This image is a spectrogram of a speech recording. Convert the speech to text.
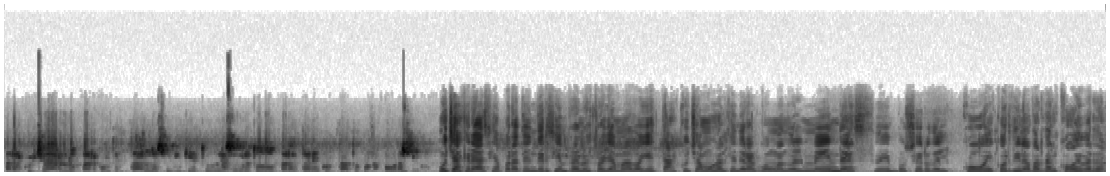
para escucharlo, para contestarle sus inquietudes y sobre todo para estar en contacto con la población. Muchas gracias por atender siempre nuestro llamado. Ahí está, escuchamos al general Juan Manuel Méndez, eh, vocero del COE, coordinador del COE, ¿verdad?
